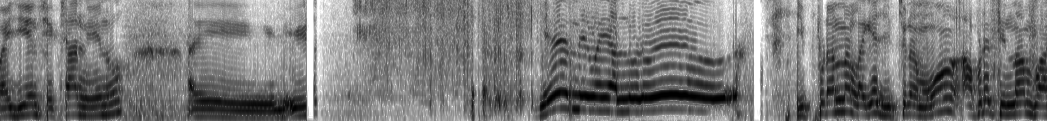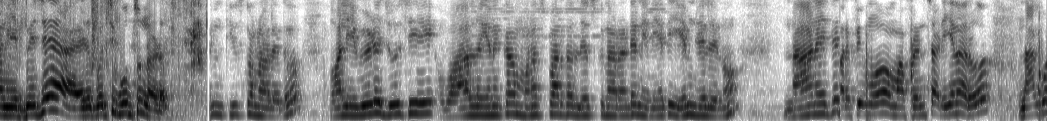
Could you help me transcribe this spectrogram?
వైజిఎల్ శిక్ష నేను అది ఏంది పోయి అల్లుడు? ఇప్పుడన్నా లగేజ్ ఇప్పినాము అప్పుడే తిందాం పా అని చెప్పేసి ఇక్కడికి వచ్చి కూర్చున్నాడు. ఏం తీసుకొని రాలేదు. వాళ్ళు ఈ వీడియో చూసి వాళ్ళు గనక మనస్పార్థాలు చేసుకున్నారంటే నేనైతే ఏం చేయలేను. నానైతే పర్ఫ్యూమ్ మా ఫ్రెండ్స్ అడిగినారు నాకు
